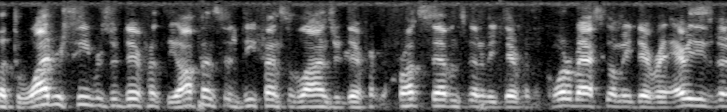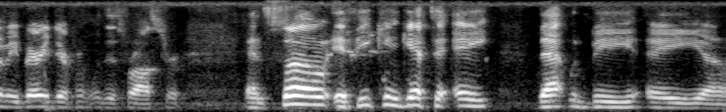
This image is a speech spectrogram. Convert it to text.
but the wide receivers are different. The offensive and defensive lines are different. The front seven's going to be different. The quarterback's going to be different. Everything's going to be very different with this roster. And so if he can get to eight, that would be a uh,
